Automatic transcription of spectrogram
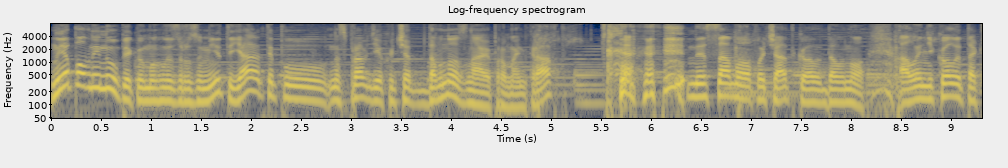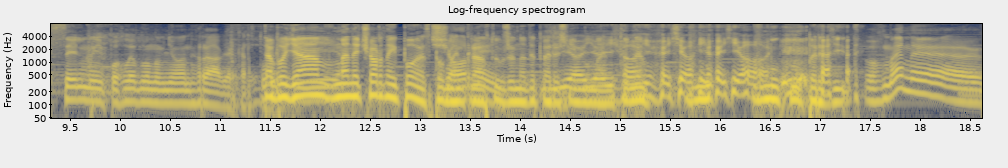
Ну, я повний нуб, як ви могли зрозуміти. Я, типу, насправді, хоча б давно знаю про Майнкрафт. Не з самого початку, але давно. Але ніколи так сильно і поглиблено в нього не грав, як Артур. Та бо я в мене чорний пояс по Чорний? Майнкрафту вже на теперішній момент. то не в муку пердіт. В мене е,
